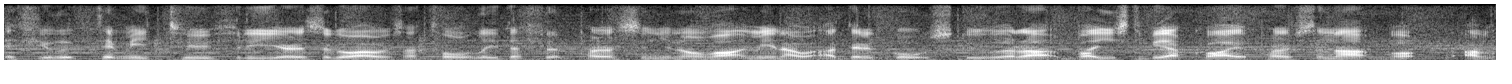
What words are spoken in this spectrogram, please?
If you looked at me two, three years ago, I was a totally different person, you know what I mean? I, I didn't go to school or that, but I used to be a quiet person that, but I'm,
